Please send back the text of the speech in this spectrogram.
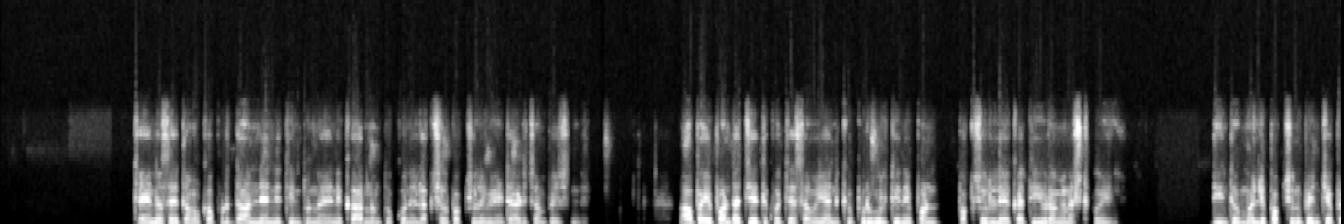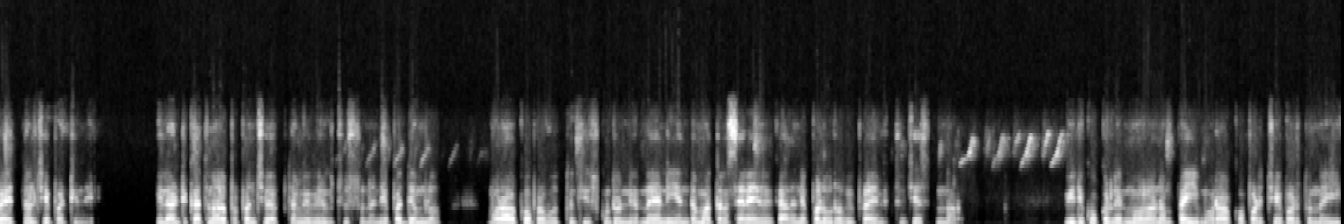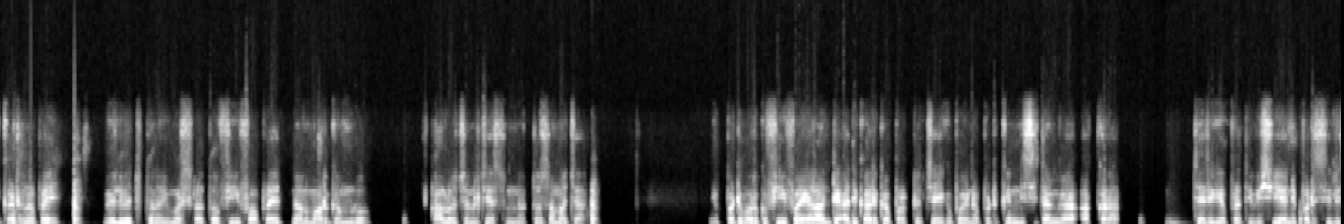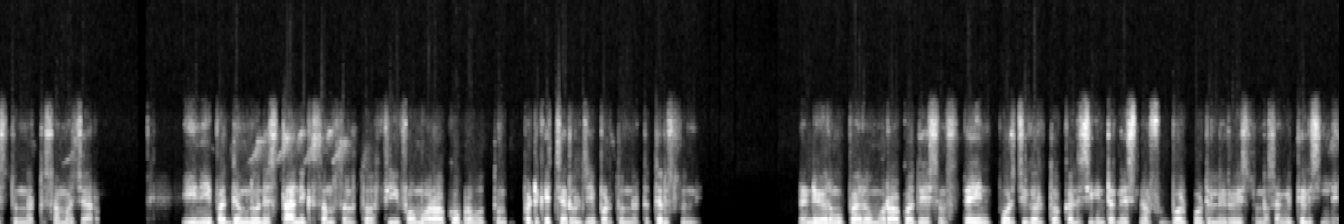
చైనా సైతం ఒకప్పుడు ధాన్యాన్ని తింటున్నాయని కారణంతో కొన్ని లక్షల పక్షులను వేటాడి చంపేసింది. ఆపై పంట చేతికి వచ్చే సమయానికి పురుగులు తినే పం పక్షులు లేక తీవ్రంగా నష్టపోయింది. దీంతో మళ్ళీ పక్షులను పెంచే ప్రయత్నాలు చేపట్టింది. ఇలాంటి కథనాలు ప్రపంచవ్యాప్తంగా వెలుగు చూస్తున్న నేపథ్యంలో మొరాకో ప్రభుత్వం తీసుకుంటున్న నిర్ణయాన్ని ఎంతమాత్రం సరైనది కాదని పలువురు అభిప్రాయం వ్యక్తం చేస్తున్నారు. వీధి కుక్కల నిర్మూలనపై మొరాకో పడి చేపడుతున్న ఈ ఘటనపై వెలువెత్తుతున్న విమర్శలతో ఫీఫా ప్రయత్నాల మార్గంలో ఆలోచనలు చేస్తున్నట్టు సమాచారం. ఇప్పటి వరకు ఫీఫా ఎలాంటి అధికారిక ప్రకటన చేయకపోయినప్పటికీ నిశ్చితంగా అక్కడ జరిగే ప్రతి విషయాన్ని పరిశీలిస్తున్నట్టు సమాచారం. ఈ నేపథ్యంలోనే స్థానిక సంస్థలతో ఫీఫా మొరాకో ప్రభుత్వం ఇప్పటికే చర్యలు చేపడుతున్నట్టు తెలుస్తుంది. రెండు వేల ముప్పైలో మొరాకో దేశం స్పెయిన్ పోర్చుగల్తో కలిసి ఇంటర్నేషనల్ ఫుట్బాల్ పోటీలు నిర్వహిస్తున్న సంగతి తెలిసిందే.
